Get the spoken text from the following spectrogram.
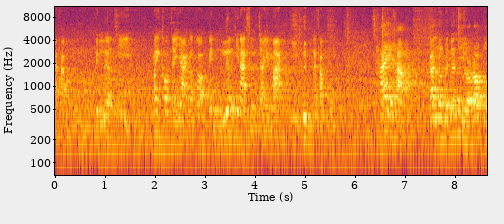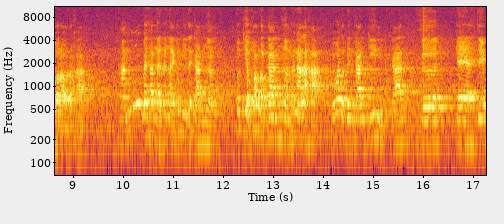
นะครับ เป็นเรื่องที่ไม่เข้าใจยากแล้วก็เป็นเรื่องที่น่าสนใจมากยิ่งขึ้นนะครับผมใช่ค่ะ การเมืองเป็นเรื่องที่อยู่รอบๆตัวเรานะคะหันไปทางไหนทางไหนก็มีแต่การเมือง ก็เกี่ยวข้องกับการเมืองทั้งนั้นแหละค่ะ ไม่ว่าจะเป็นการกินการเกิด แก่เจ็บ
